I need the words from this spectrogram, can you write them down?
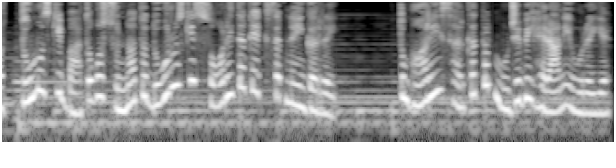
और तुम उसकी बातों को सुनना तो दूर, उसकी सॉरी तक एक्सेप्ट नहीं कर रही। तुम्हारी इस हरकत पर मुझे भी हैरानी हो रही है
